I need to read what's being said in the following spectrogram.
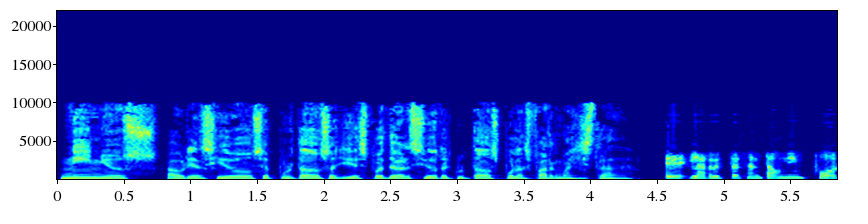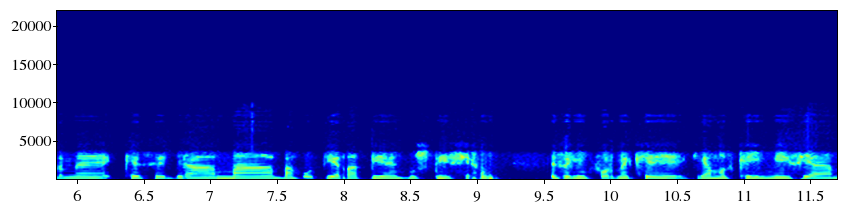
niños habrían sido sepultados allí después de haber sido reclutados por las FARC, magistrada? Eh, la red presenta un informe que se llama Bajo Tierra Piden Justicia. Es el informe que, digamos, que inicia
